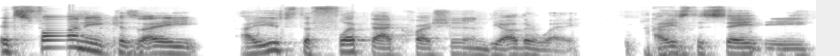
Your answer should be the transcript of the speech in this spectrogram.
it's funny because I I used to flip that question the other way. Uh-huh. I used to say the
